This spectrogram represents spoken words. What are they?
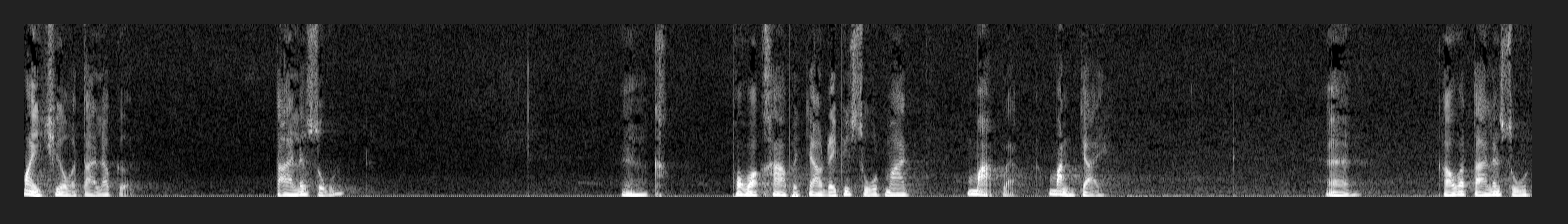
ไม่เชื่อว่าตายแล้วเกิด ตายแล้วศูนย์เพราะว่าข้าพเจ้าได้พิสูจน์มามากแล้ว มั่นใจเเขาว่าตายแล้วศูนย์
